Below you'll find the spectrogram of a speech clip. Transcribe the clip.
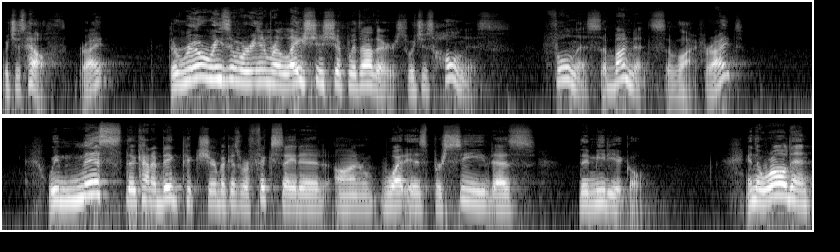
which is health right the real reason we're in relationship with others, which is wholeness, fullness, abundance of life, right? We miss the kind of big picture because we're fixated on what is perceived as the immediate goal. In the world, in,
